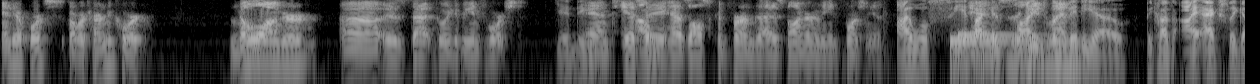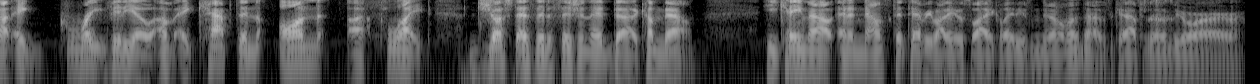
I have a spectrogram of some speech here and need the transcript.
And airports overturned in court. No longer uh, is that going to be enforced. indeed. And TSA I'll- has also confirmed that it's no longer going to be enforcing it. I will see if I can find the video because I actually got a great video of a captain on a flight just as the decision had uh, come down. He came out and announced it to everybody. He was like, "Ladies and gentlemen, as captain of your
